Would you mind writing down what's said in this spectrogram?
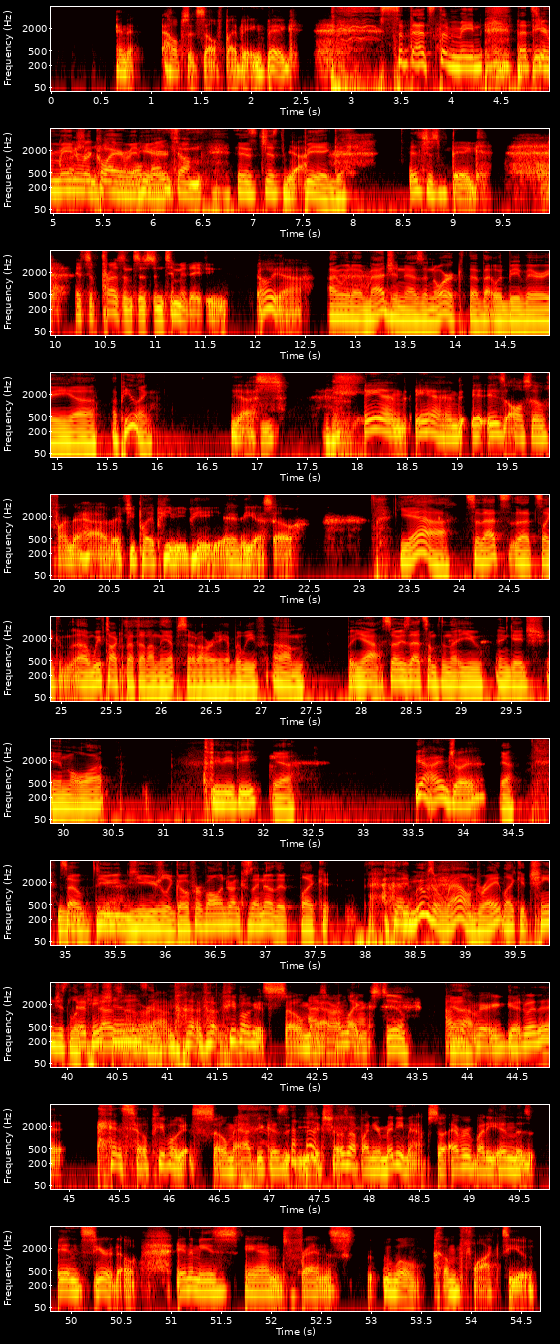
and it helps itself by being big. So that's the main. That's your main requirement here. Momentum. Is just Yeah. big. It's just big. It's a presence. It's intimidating. Oh yeah. I would imagine as an orc that that would be very uh, appealing. Yes. And and it is also fun to have if you play PvP in E ESO. Yeah. So that's that's like uh, we've talked about that on the episode already, I believe. Um, but yeah. So is that something that you engage in a lot? PvP. Yeah. Yeah, I enjoy it. Yeah. So mm-hmm. do you, do you usually go for Volendrung? Because I know that like it, it moves around, right? Like it changes locations. It does move and- around, but people get so mad. As I'm like, too. I'm Yeah. not very good with it. And so people get so mad because it shows up on your mini map. So everybody in the in Cyrodiil, enemies and friends will come flock to you.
